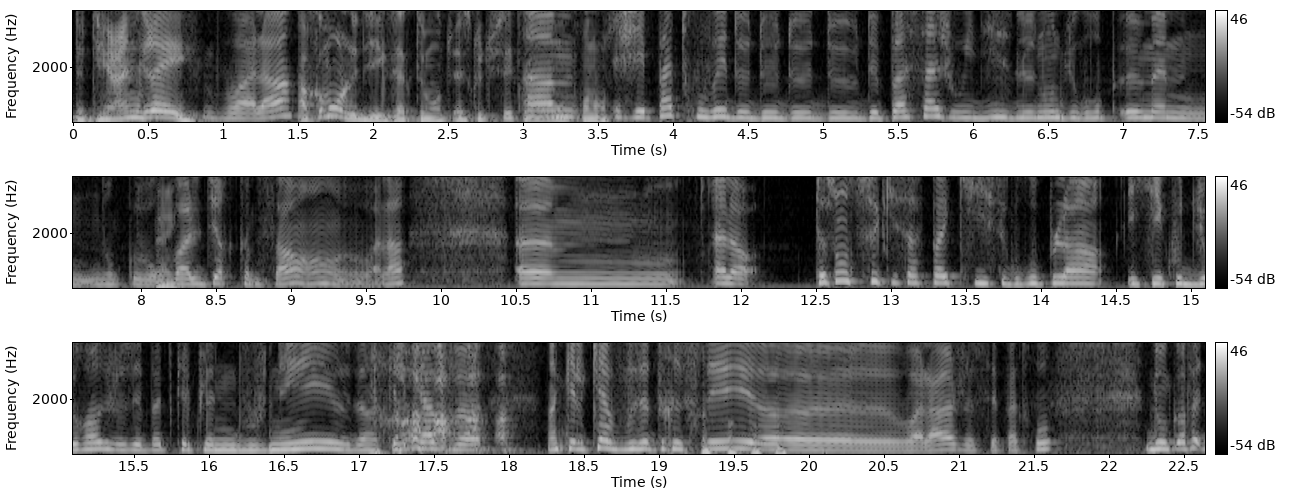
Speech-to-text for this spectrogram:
De Tyrion Grey. Voilà. Alors comment on le dit exactement? Est-ce que tu sais comment on Euh, prononce? J'ai pas trouvé de, de, de, de, de passage où ils disent le nom du groupe eux-mêmes, donc on va le dire comme ça, hein, voilà. Euh, alors, de toute façon, ceux qui savent pas qui ce groupe-là et qui écoutent du rock, je sais pas de quelle planète vous venez, dans quelle cave, euh, dans quelle cave vous êtes resté, euh, voilà, je sais pas trop. Donc en fait,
